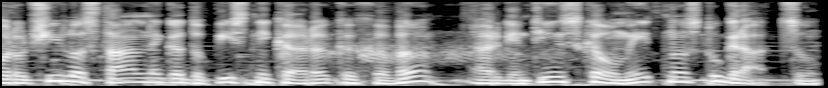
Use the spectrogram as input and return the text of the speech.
poročilo stalnega dopisnika RKHV Argentinska umetnost v Gracu.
